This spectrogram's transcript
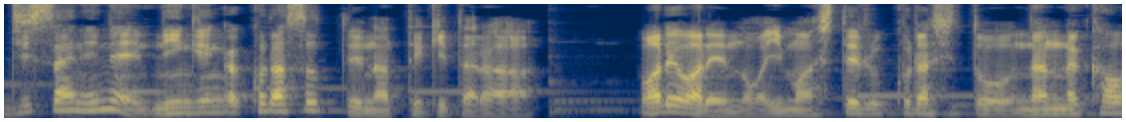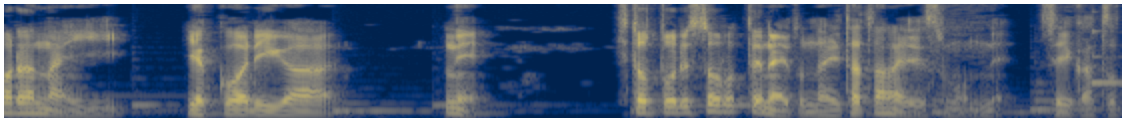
実際にね、人間が暮らすってなってきたら、我々の今してる暮らしと何ら変わらない役割が、ね、一通り揃ってないと成り立たないですもんね、生活っ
